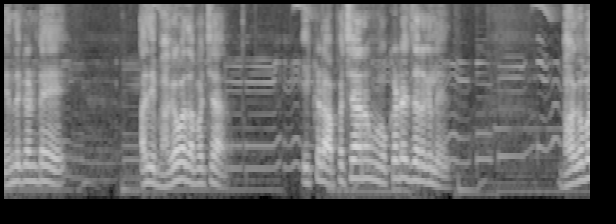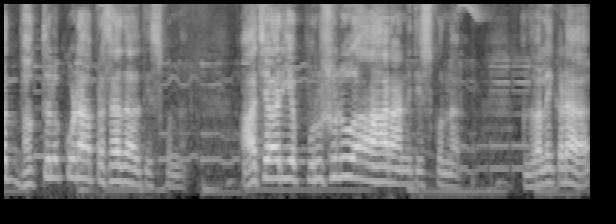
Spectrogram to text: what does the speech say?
ఎందుకంటే అది భగవద్ అపచారం. ఇక్కడ అపచారం ఒకటే జరగలేదు. భగవద్ భక్తులకు కూడా ప్రసాదాలు తీసుకున్నారు. ఆచార్య పురుషులు ఆహారాన్ని తీసుకున్నారు. అందువల్ల ఇక్కడ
